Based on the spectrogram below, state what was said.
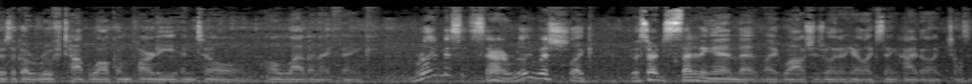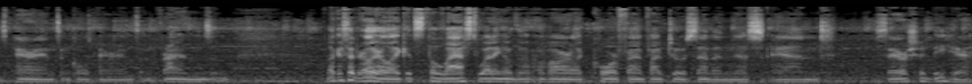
There's like a rooftop welcome party until eleven, I think. Really missing Sarah. I really wish like it would start setting in that like wow, she's really not here, like saying hi to like Chelsea's parents and Cole's parents and friends and like I said earlier, like it's the last wedding of the of our like core Fab 5207ness, and Sarah should be here.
